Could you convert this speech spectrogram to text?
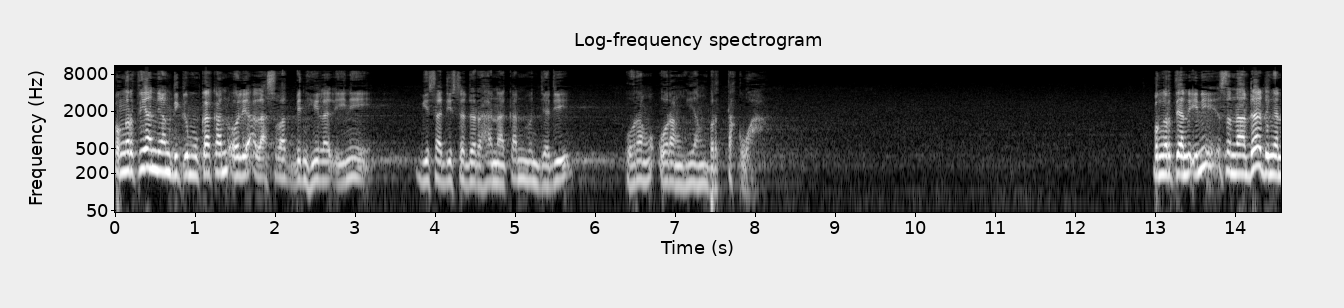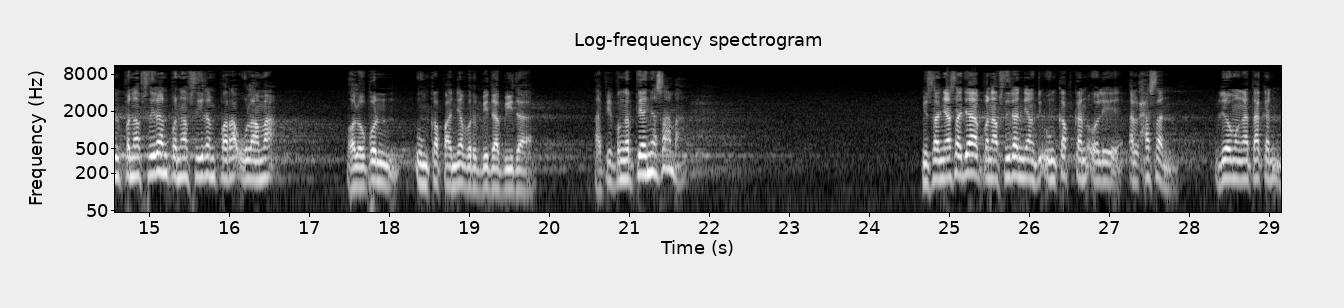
Pengertian yang dikemukakan oleh Al-Aswad bin Hilal ini bisa disederhanakan menjadi orang-orang yang bertakwa. Pengertian ini senada dengan penafsiran-penafsiran para ulama walaupun ungkapannya berbeda-beda tapi pengertiannya sama. Misalnya saja penafsiran yang diungkapkan oleh Al-Hasan. Beliau mengatakan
